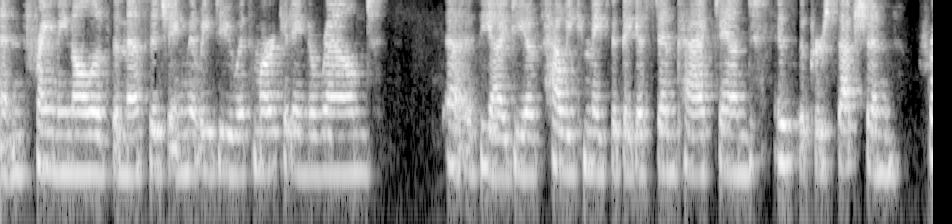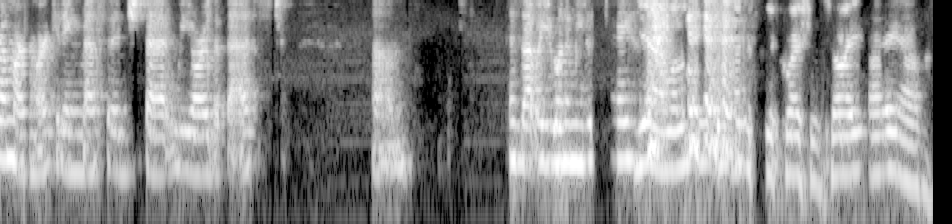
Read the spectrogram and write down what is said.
and framing all of the messaging that we do with marketing around uh, the idea of how we can make the biggest impact and is the perception from our marketing message that we are the best. Um, is that what you wanted me to say? Yeah, well, let me ask you a question. So I, I um,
